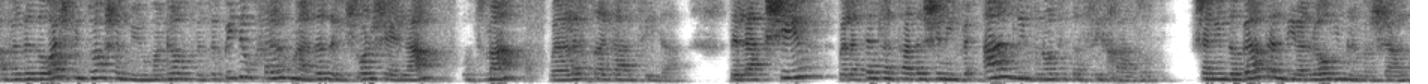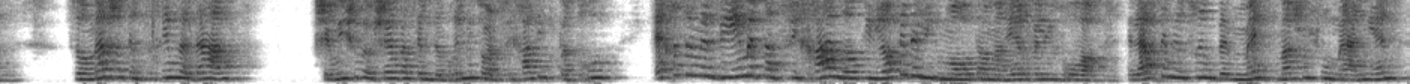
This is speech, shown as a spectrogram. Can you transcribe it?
אבל זה דורש פיתוח של מיומנויות, וזה בדיוק חלק מהזה, זה לשאול שאלה, עוצמה, וללכת רגע הצידה. זה להקשיב ולתת לצד השני, ואז לבנות את השיחה הזאת. כשאני מדברת על דיאלוגים למשל, זה אומר שאתם צריכים לדעת, כשמישהו יושב ואתם מדברים איתו על שיחת התפתחות, איך אתם מביאים את השיחה הזאת לא כדי לגמור אותה מהר ולברוח, אלא אתם יוצרים באמת משהו שהוא מעניין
